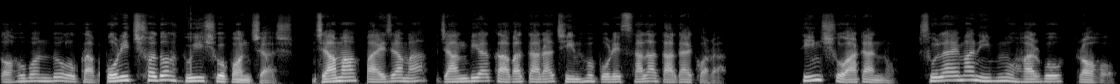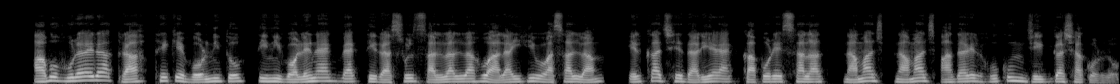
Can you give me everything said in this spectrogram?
তহবন্দ ও কাবা পরিচ্ছদ দুইশো পঞ্চাশ। জামা, পায়জামা জাঙ্গিয়া কাবা তারা চিহ্ন পরে সালাত আদায় করা। তিনশো আটান্ন। সুলাইমান ইবনু হারব, রহ। আবু হুরায়রা রাহ থেকে বর্ণিত, তিনি বলেন, এক ব্যক্তি রাসূল সাল্লাল্লাহু আলাইহি ওয়াসাল্লাম এর কাছে দাঁড়িয়ে এক কাপড়ে সালাত, নামাজ নামাজ আদায়ের হুকুম জিজ্ঞাসা করল।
